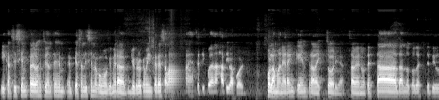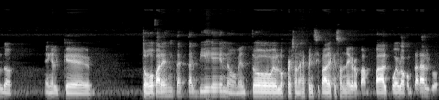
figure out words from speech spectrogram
y casi siempre los estudiantes em, empiezan diciendo como que, mira, yo creo que me interesa más este tipo de narrativa por, por la manera en que entra la historia, ¿sabes? No te está dando todo este build-up en el que todo parece estar bien, de momento los personajes principales que son negros van para el pueblo a comprar algo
